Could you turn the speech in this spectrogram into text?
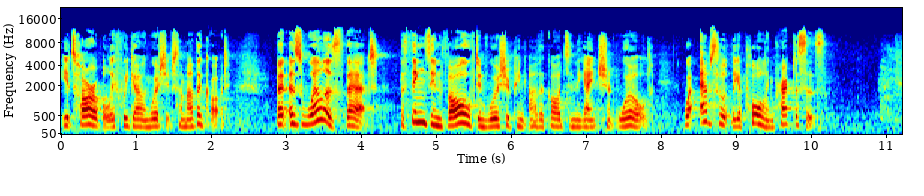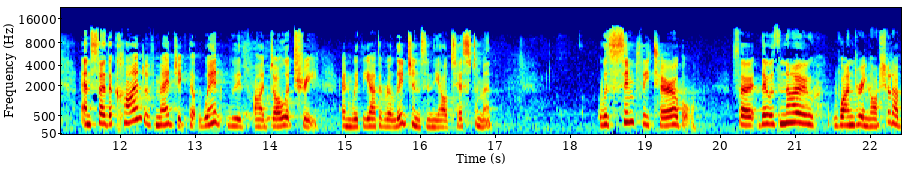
it's horrible if we go and worship some other God. But as well as that, the things involved in worshipping other gods in the ancient world were absolutely appalling practices. And so the kind of magic that went with idolatry and with the other religions in the Old Testament was simply terrible. So there was no wondering, oh, should I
